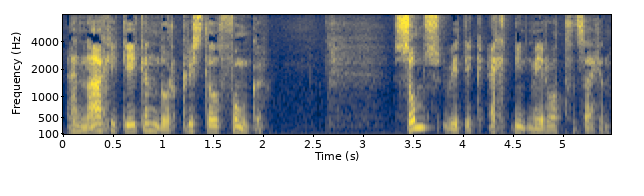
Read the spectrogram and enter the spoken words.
en nagekeken door Christel Fonke. Soms weet ik echt niet meer wat te zeggen.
